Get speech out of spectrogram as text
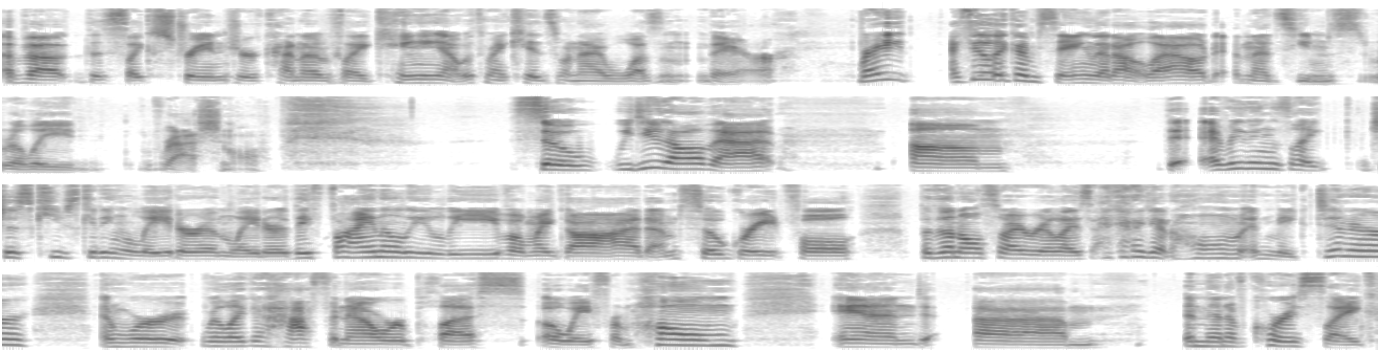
about this like stranger kind of like hanging out with my kids when I wasn't there. Right? I feel like I'm saying that out loud and that seems really rational. So we do all that. Um the, everything's like just keeps getting later and later. They finally leave. Oh my god, I'm so grateful. But then also I realize I got to get home and make dinner and we're we're like a half an hour plus away from home and um and then of course like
